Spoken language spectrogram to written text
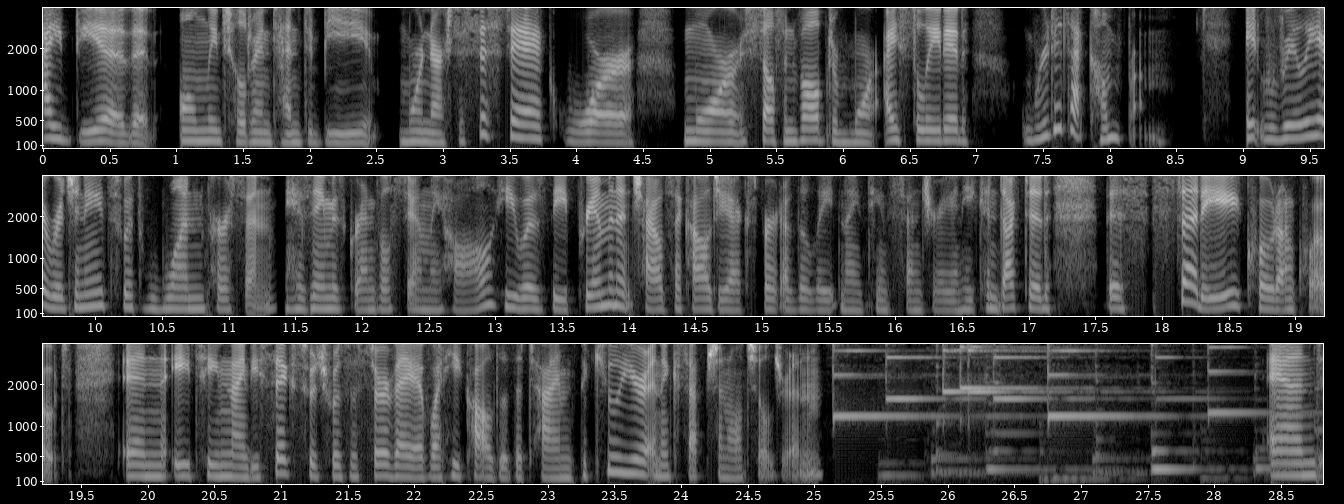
idea that only children tend to be more narcissistic or more self involved or more isolated, where did that come from? It really originates with one person. His name is Granville Stanley Hall. He was the preeminent child psychology expert of the late 19th century, and he conducted this study, quote unquote, in 1896, which was a survey of what he called at the time peculiar and exceptional children. And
